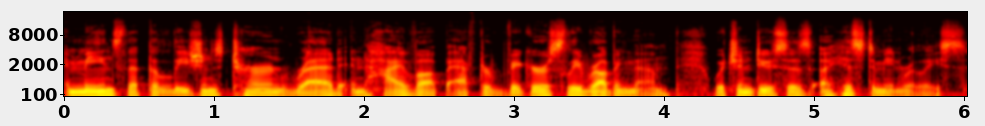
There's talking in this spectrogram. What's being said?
and means that the lesions turn red and hive up after vigorously rubbing them, which induces a histamine release.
